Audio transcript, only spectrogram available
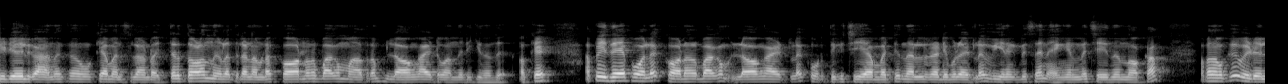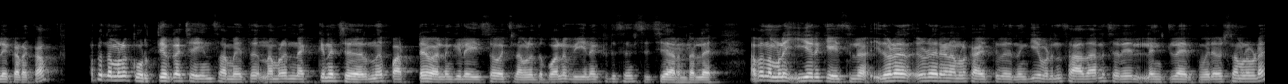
വീഡിയോയിൽ നിങ്ങൾക്ക് നോക്കിയാൽ മനസ്സിലാകണ്ടോ ഇത്രത്തോളം നീളത്തിലാണ് നമ്മുടെ കോർണർ ഭാഗം മാത്രം ലോങ് ആയിട്ട് വന്നിരിക്കുന്നത്. ഓക്കെ അപ്പോൾ ഇതേപോലെ കോർണർ ഭാഗം ലോങ് ആയിട്ടുള്ള കുർത്തിക്ക് ചെയ്യാൻ പറ്റിയ നല്ലൊരു അടിപൊളിയായിട്ടുള്ള വീനക് ഡിസൈൻ എങ്ങനെയാണ് ചെയ്യുന്നത് നോക്കാം. അപ്പോൾ നമുക്ക് വീഡിയോയിലേക്ക് കിടക്കാം. അപ്പോൾ നമ്മൾ കുർത്തിയൊക്കെ ചെയ്യുന്ന സമയത്ത് നമ്മൾ നെക്കിനെ ചേർന്ന് പട്ടയോ അല്ലെങ്കിൽ ലേസോ വെച്ച് നമ്മൾ ഇതുപോലെ വീനക്ക് ഡിസൈൻ സ്റ്റിച്ച് ചെയ്യാറുണ്ടല്ലേ? അപ്പോൾ നമ്മൾ ഈ ഒരു കേസിൽ ഇവിടെ ഇവിടെ വരെയാണ് നമ്മൾ കഴുത്ത് വരുന്നെങ്കിൽ ഇവിടുന്ന് സാധാരണ ചെറിയ ലെങ്ത്തിലായിരിക്കും വരിക. പക്ഷെ നമ്മളിവിടെ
